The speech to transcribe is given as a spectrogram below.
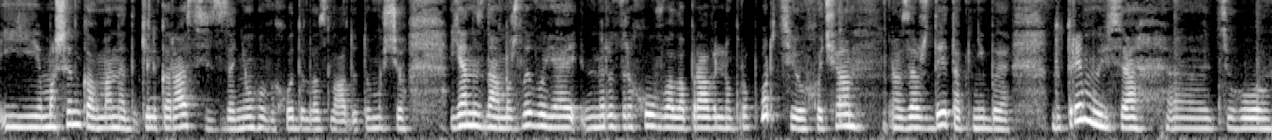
і машинка в мене кілька разів за нього виходила з ладу, тому що я не знаю, можливо, я не розраховувала правильну пропорцію, хоча завжди так ніби дотримуюся е, цього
